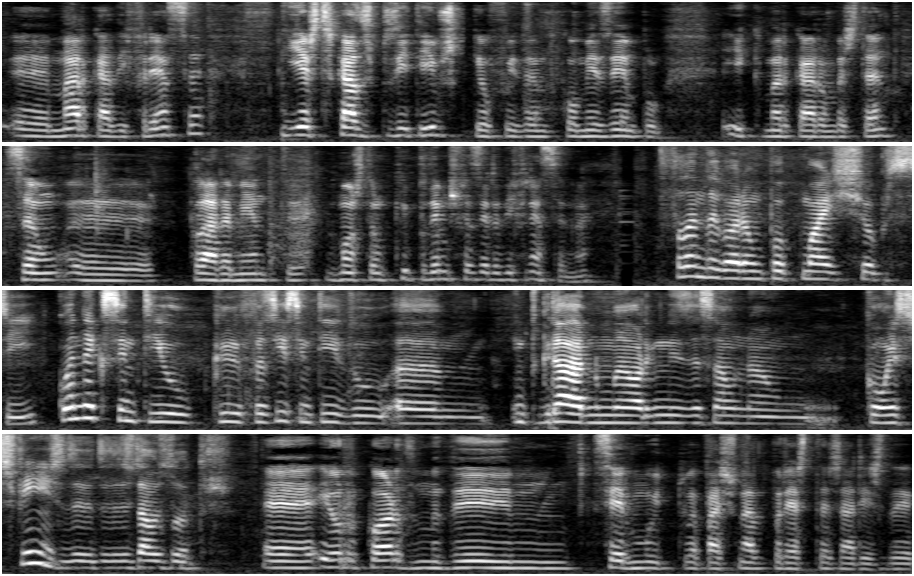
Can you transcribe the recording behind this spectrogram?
uh, marca a diferença. E estes casos positivos que eu fui dando como exemplo e que marcaram bastante são uh, claramente demonstram que podemos fazer a diferença, não é? Falando agora um pouco mais sobre si, quando é que sentiu que fazia sentido um, integrar numa organização não com esses fins de, de ajudar os outros? Uh, eu recordo-me de um, ser muito apaixonado por estas áreas de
